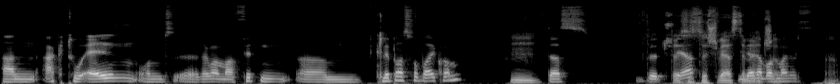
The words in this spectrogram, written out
an aktuellen und, äh, sagen wir mal, fitten ähm, Clippers vorbeikommen. Hm. Das wird schwer. Das ist das schwerste Matchup. meines, Ja.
